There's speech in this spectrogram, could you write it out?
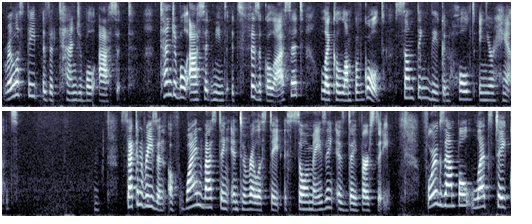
real estate is a tangible asset. Tangible asset means it's physical asset like a lump of gold, something that you can hold in your hands. Second reason of why investing into real estate is so amazing is diversity. For example, let's take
